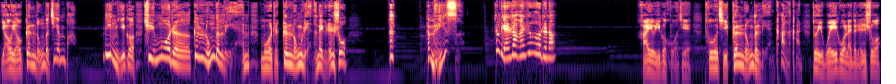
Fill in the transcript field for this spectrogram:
摇摇根龙的肩膀。”另一个去摸着根龙的脸，摸着根龙脸的那个人说：“哎，还没死，这脸上还热着呢。”还有一个伙计托起根龙的脸看了看，对围过来的人说：“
